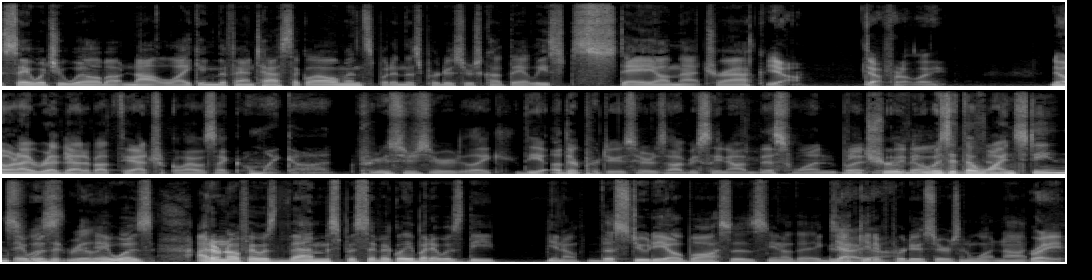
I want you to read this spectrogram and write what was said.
say what you will about not liking the fantastical elements, but in this producer's cut, they at least stay on that track. yeah, definitely. No, and I read that about theatrical. I was like, oh my god, producers are like the other producers. Obviously not this one, but true uh, villains was it the the. Weinstein's? It was, was, it really? It was. I don't know if it was them specifically, but it was the you know the studio bosses, you know the executive yeah. producers and whatnot. right.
